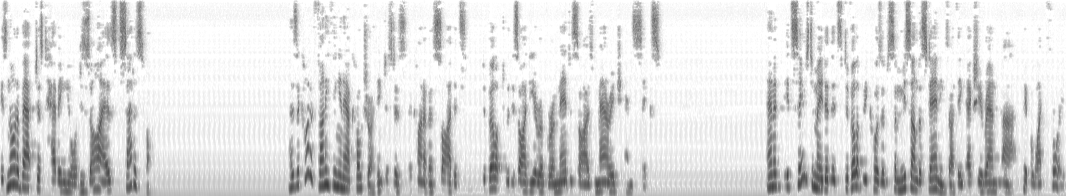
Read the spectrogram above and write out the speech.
It's not about just having your desires satisfied. There's a kind of funny thing in our culture, I think, just as a kind of aside, that's developed with this idea of romanticized marriage and sex. And it, it, seems to me that it's developed because of some misunderstandings, I think, actually around uh, people like Freud.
